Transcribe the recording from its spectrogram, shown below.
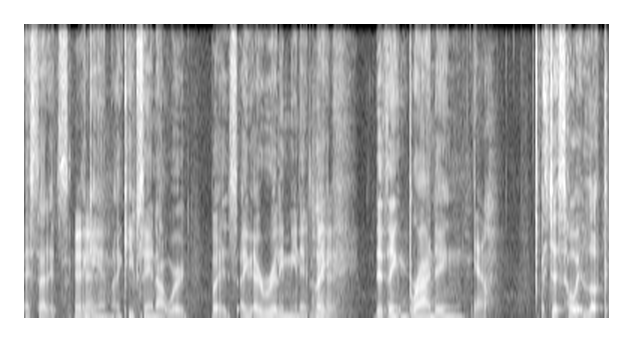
aesthetics. Mm-hmm. Again, I keep saying that word, but it's I, I really mean it. Like Mm-hmm. they think branding Yeah, it's just how it look,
